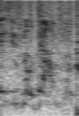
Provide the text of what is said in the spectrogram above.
faces, no doubt.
